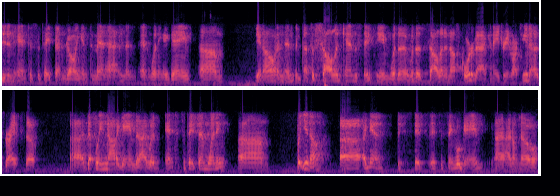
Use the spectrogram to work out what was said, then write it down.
didn't anticipate them going into Manhattan and, and winning a game. Um, you know, and, and that's a solid Kansas State team with a with a solid enough quarterback and Adrian Martinez, right? So uh, definitely not a game that I would anticipate them winning. Um, but you know, uh, again, it's it's it's a single game. I, I don't know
